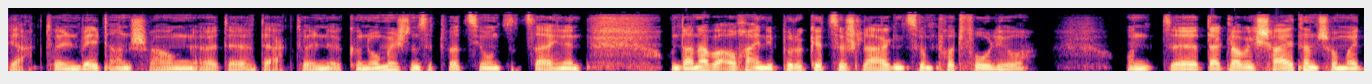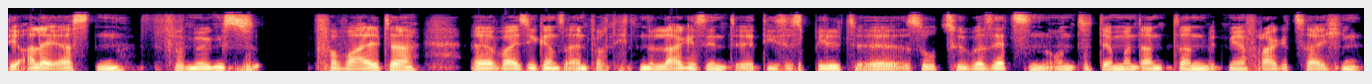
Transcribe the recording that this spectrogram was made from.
der aktuellen Weltanschauung, äh, der, der aktuellen ökonomischen Situation zu zeichnen und dann aber auch eine Brücke zu schlagen zum Portfolio. Und äh, da, glaube ich, scheitern schon mal die allerersten Vermögensverwalter, äh, weil sie ganz einfach nicht in der Lage sind, äh, dieses Bild äh, so zu übersetzen und der Mandant dann mit mehr Fragezeichen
